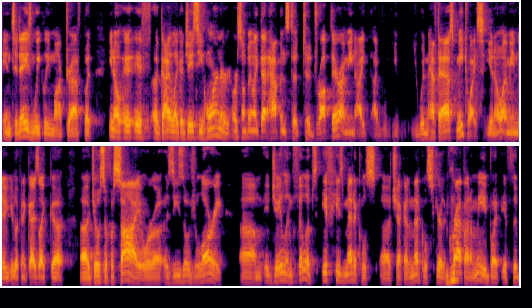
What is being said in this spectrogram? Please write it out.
in today's weekly mock draft, but you know, if, if, a guy like a Jaycee Horn or, or something like that happens to to drop there, I mean, I, I you, you wouldn't have to ask me twice. You know, I mean, you're looking at guys like uh, uh, Joseph Ossai or uh, Azeez Ojulari, um, Jaelan Phillips. If his medicals uh, check out, the medicals scare the mm-hmm. crap out of me. But if the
